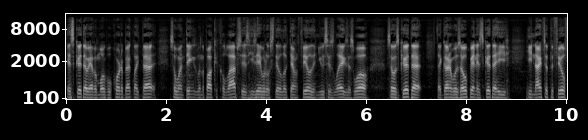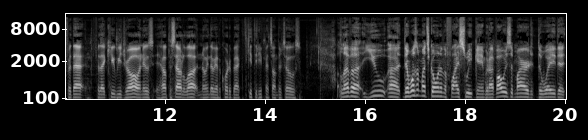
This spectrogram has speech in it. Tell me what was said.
it's good that we have a mobile quarterback like that. So when things when the pocket collapses, he's able to still look downfield and use his legs as well. So it's good that that Gunnar was open. It's good that he he knifed up the field for that for that QB draw, and it was it helped us out a lot knowing that we have a quarterback to keep the defense on their toes. Leva, you uh, there wasn't much going in the fly sweep game, but I've always admired the way that, that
